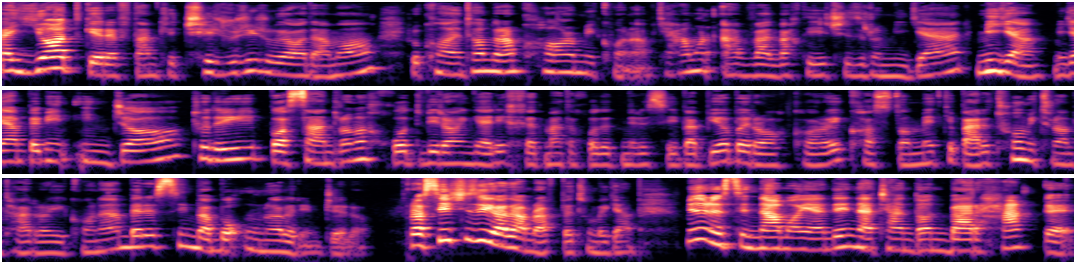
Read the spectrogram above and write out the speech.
و یاد گرفتم که چجوری روی آدما رو client ام دارم کار می‌کنم که همون اول وقتی یه چیزی رو میگن میگم میگم ببین اینجا تو داری با سندروم خود ویرانگری خدمت خودت می‌رسی و بیا به راهکارهای custom که برای تو می‌تونم طراحی کنم برسیم و با اونا بریم جلو. راستی یه چیزی یادم رفت بهتون بگم. می‌دونستین نماینده نچندان بر حق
